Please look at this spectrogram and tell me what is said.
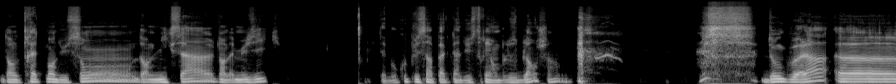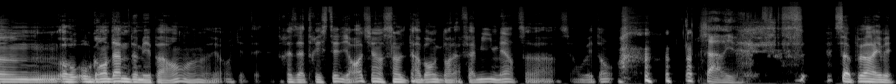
dans le traitement du son, dans le mixage, dans la musique. C'était beaucoup plus sympa que l'industrie en blouse blanche. hein. Donc voilà, euh, aux, aux grandes dames de mes parents, hein, qui étaient très attristés, de dire Oh, tiens, un saltimbanque dans la famille, merde, ça, c'est embêtant. Ça arrive. ça peut arriver.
